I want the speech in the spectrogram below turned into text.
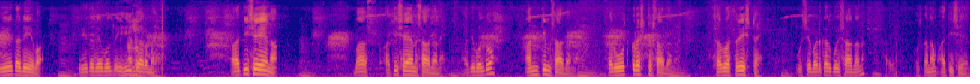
ये तदेव हम्म, ये तदेव बोलते यही कर्म है। अतिशयन। बस अतिशयन साधन है। अति बोल तो अंतिम साधन है। सर्वोत्कृष्ट साधन है। सर्वश्रेष्ठ है। उससे बढ़कर कोई साधन है? उसका नाम अतिशयन।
